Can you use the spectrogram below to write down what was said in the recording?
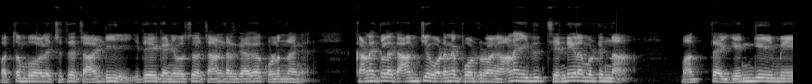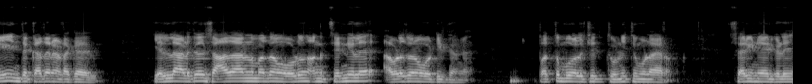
பத்தொம்பது லட்சத்தை தாண்டி இதயக்கனி வசூலை தாண்டதுக்காக கொண்டாங்க கணக்கில் காமிச்சு உடனே போட்டுருவாங்க. ஆனால் இது சென்னையில் மட்டும்தான். மற்ற எங்கேயுமே இந்த கதை நடக்காது. எல்லா இடத்துலையும் சாதாரணமாக தான் ஓடும். அங்கே சென்னையில் அவ்வளோ தூரம் ஓட்டியிருக்காங்க. பத்தொம்பது லட்சத்தி தொண்ணூற்றி மூணாயிரம். சரி நேர்களே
